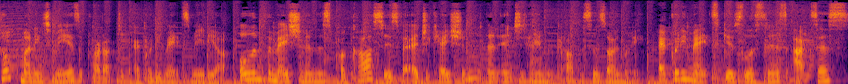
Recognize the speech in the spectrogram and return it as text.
Talk Money to Me is a product of Equity Mates Media. All information in this podcast is for education and entertainment purposes only. Equity Mates gives listeners access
